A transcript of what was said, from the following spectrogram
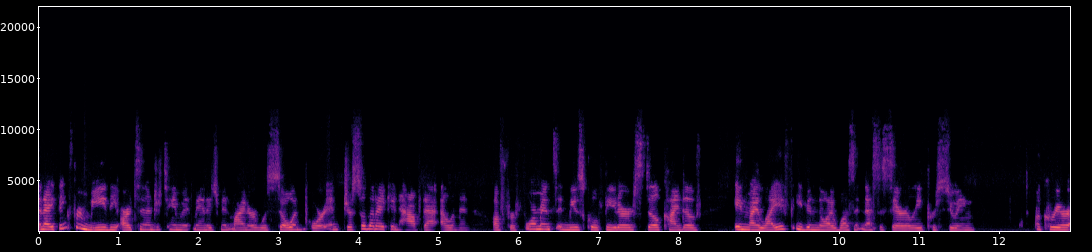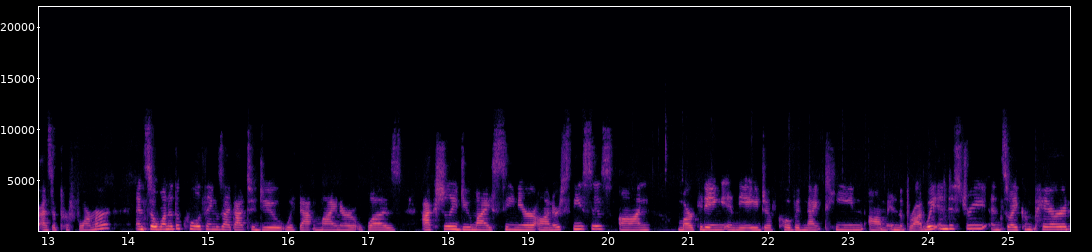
And I think for me, the arts and entertainment management minor was so important just so that I can have that element of performance and musical theater still kind of in my life, even though I wasn't necessarily pursuing a career as a performer. And so, one of the cool things I got to do with that minor was actually do my senior honors thesis on marketing in the age of COVID 19 um, in the Broadway industry. And so, I compared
